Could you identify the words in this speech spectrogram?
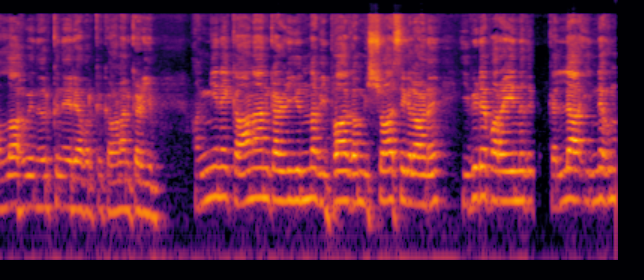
അള്ളാഹുവെ നേർക്കുനേരെ അവർക്ക് കാണാൻ കഴിയും. അങ്ങനെ കാണാൻ കഴിയുന്ന വിഭാഗം വിശ്വാസികളാണ് ഇവിടെ പറയുന്നത് കല്ല ഇന്നഹും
